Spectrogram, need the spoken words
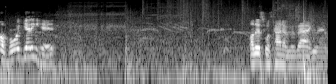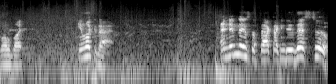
avoid getting hit. Well, this was kind of a bad example, but, and look at that. And then there's the fact I can do this too.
